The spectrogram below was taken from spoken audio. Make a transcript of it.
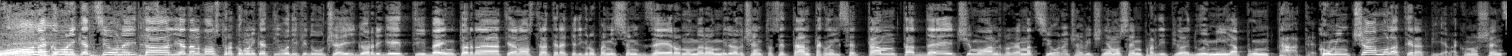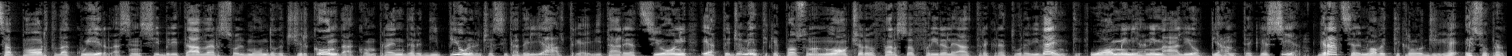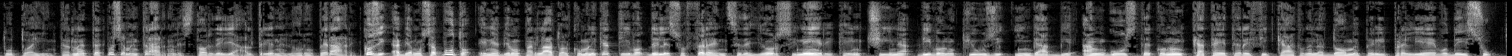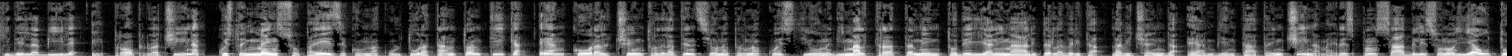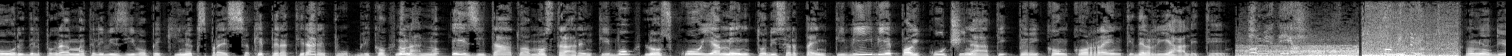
Buona comunicazione Italia dal vostro comunicativo di fiducia Igor Righetti, bentornati alla nostra terapia di gruppo emissioni 0 numero 1970 con il 70 decimo anno di programmazione, ci avviciniamo sempre di più alle 2000 puntate. Cominciamo la terapia, la conoscenza porta ad acuire la sensibilità verso il mondo che ci circonda, a comprendere di più le necessità degli altri, a evitare azioni e atteggiamenti che possono nuocere o far soffrire le altre creature viventi, uomini, animali o piante che siano. Grazie alle nuove tecnologie e soprattutto a internet possiamo entrare nelle storie degli altri e nel loro operare. Così abbiamo saputo e ne abbiamo parlato al comunicativo delle sofferenze degli orsi neri che in Cina vivono chiusi in gabbie anguste con un catetere ficcato nell'addome per il prelievo dei succhi della bile e proprio la Cina, questo immenso paese con una cultura tanto antica, è ancora al centro dell'attenzione per una questione di maltrattamento degli animali. Per la verità la vicenda è ambientata in Cina, ma i responsabili sono gli autori del programma televisivo Pechino Express, che per attirare pubblico non hanno esitato a mostrare in tv lo scuoiamento di serpenti vivi e poi cucinati per i concorrenti del reality. Oh mio Dio,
